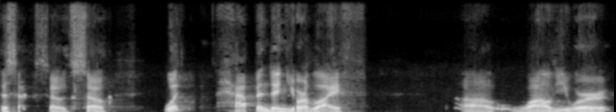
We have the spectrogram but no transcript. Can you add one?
this episode. So, what happened in your life uh, while you were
